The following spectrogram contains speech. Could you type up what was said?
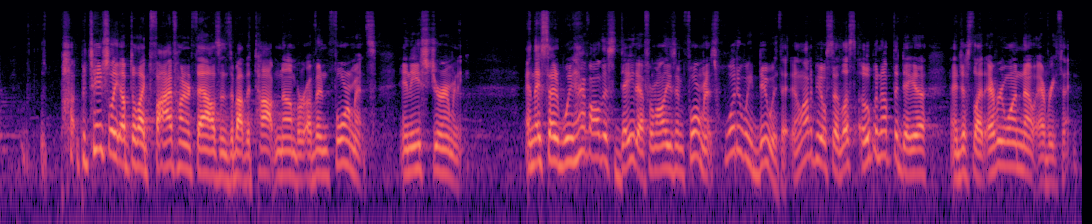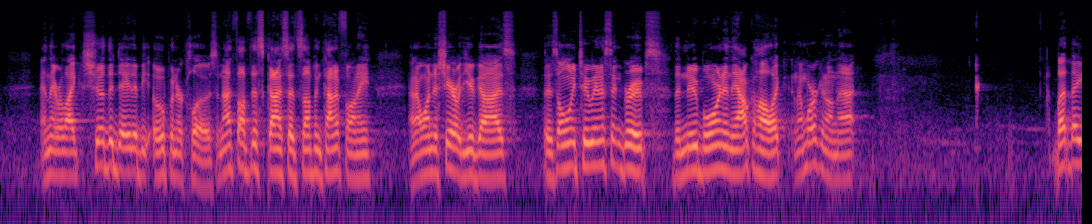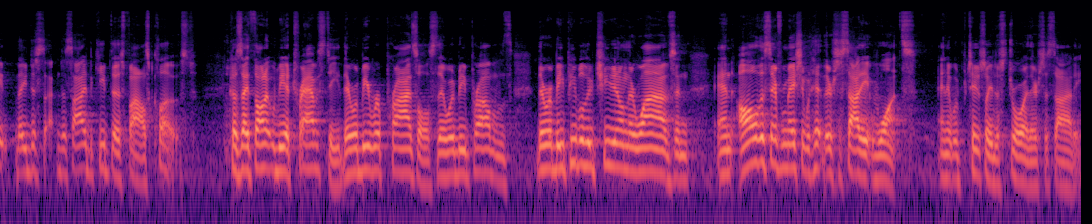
potentially up to like 500,000 is about the top number of informants in East Germany. And they said, we have all this data from all these informants. What do we do with it? And a lot of people said, let's open up the data and just let everyone know everything. And they were like, should the data be open or closed? And I thought this guy said something kind of funny, and I wanted to share it with you guys. There's only two innocent groups, the newborn and the alcoholic, and I'm working on that. But they, they decided to keep those files closed because they thought it would be a travesty. There would be reprisals, there would be problems, there would be people who cheated on their wives, and, and all this information would hit their society at once, and it would potentially destroy their society.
